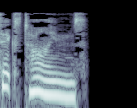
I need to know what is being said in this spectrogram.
six times.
